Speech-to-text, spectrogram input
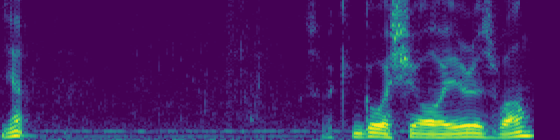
Yep. So we can go ashore here as well.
